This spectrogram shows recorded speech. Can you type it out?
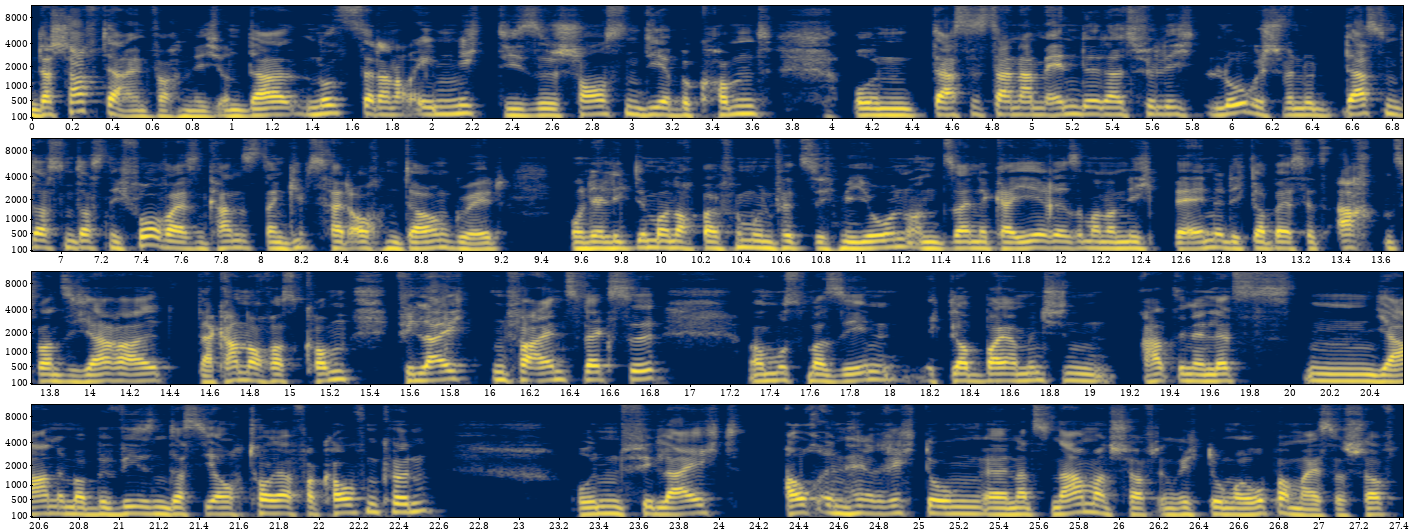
Und das schafft er einfach nicht. Und da nutzt er dann auch eben nicht diese Chancen, die er bekommt. Und das ist dann am Ende natürlich logisch. Wenn du das und das und das nicht vorweisen kannst, dann gibt's halt auch ein Downgrade. Und er liegt immer noch bei 45 Millionen und seine Karriere ist immer noch nicht beendet. Ich glaube, er ist jetzt 28 Jahre alt. Da kann noch was kommen. Vielleicht ein Vereinswechsel. Man muss mal sehen. Ich glaube, Bayern München hat in den letzten Jahren immer bewiesen, dass sie auch teuer verkaufen können. Und vielleicht auch in Richtung äh, Nationalmannschaft, in Richtung Europameisterschaft,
